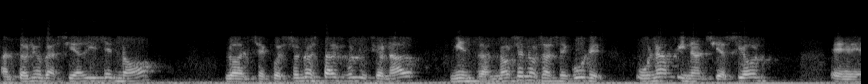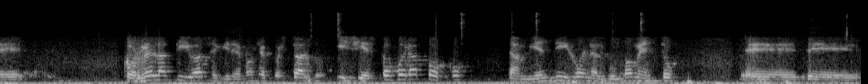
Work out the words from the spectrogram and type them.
Antonio García dice, no, lo del secuestro no está solucionado mientras no se nos asegure una financiación eh, correlativa, seguiremos secuestrando. Y si esto fuera poco, también dijo en algún momento eh, de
